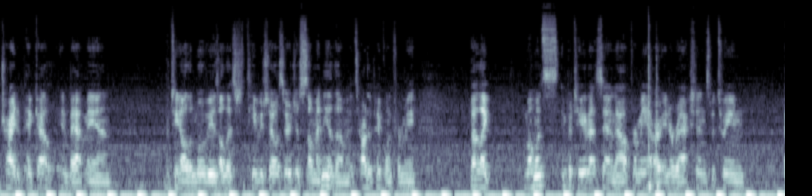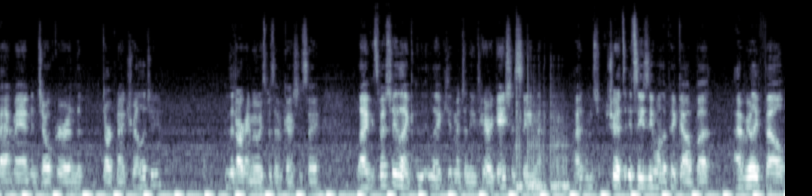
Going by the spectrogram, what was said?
try to pick out in Batman between all the movies, all the TV shows. There's just so many of them. It's hard to pick one for me. But like moments in particular that stand out for me are interactions between Batman and Joker in the Dark Knight trilogy. the Dark Knight movie specific, I should say. Like especially like like you mentioned the interrogation scene. I'm sure it's, it's an easy one to pick out, but I really felt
